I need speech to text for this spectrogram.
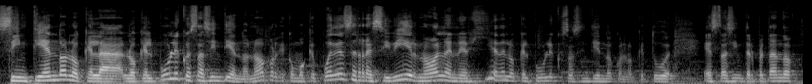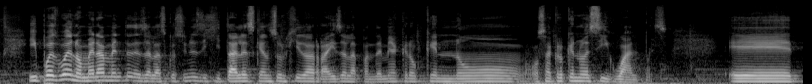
sintiendo lo que, la, lo que el público está sintiendo, ¿no? Porque como que puedes recibir, ¿no? La energía de lo que el público está sintiendo con lo que tú estás interpretando. Y pues bueno, meramente desde las cuestiones digitales que han surgido a raíz de la pandemia, creo que no, o sea, creo que no es igual, pues. Eh,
